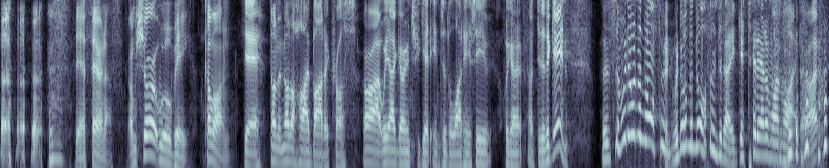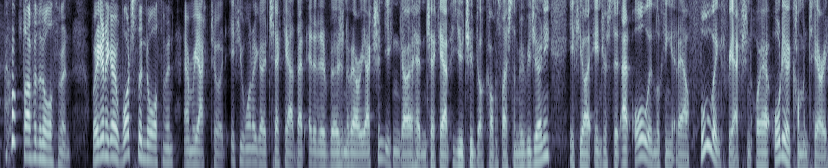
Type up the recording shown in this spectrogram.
yeah, fair enough. I'm sure it will be. Come on. yeah, not a, not a high bar to cross. All right, we are going to get into the light here. See, we're going. I did it again. So we're doing the Northman. We're doing the Northman today. Get that out of my mind. All right, it's time for the Northman. We're going to go watch the Northman and react to it. If you want to go check out that edited version of our reaction, you can go ahead and check out youtube.com slash the movie journey. If you are interested at all in looking at our full length reaction or our audio commentary,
